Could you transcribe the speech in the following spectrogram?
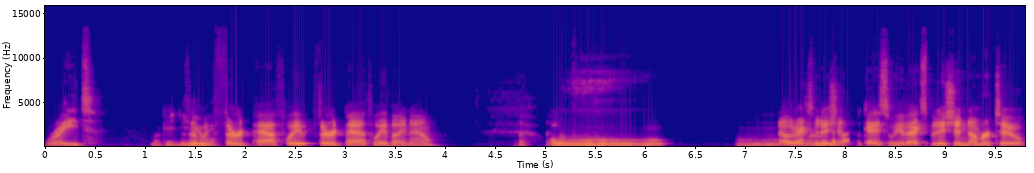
Right? Look at Is that my third pathway? Third pathway by now? Ooh. Ooh, Another what do we expedition. Okay, so we have expedition number two.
